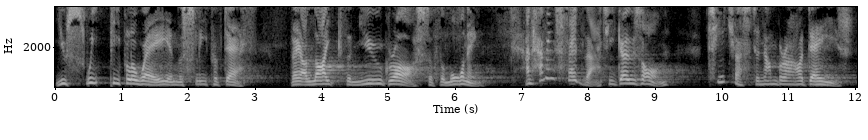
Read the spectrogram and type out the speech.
you sweep people away in the sleep of death. They are like the new grass of the morning. And having said that, he goes on, teach us to number our days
